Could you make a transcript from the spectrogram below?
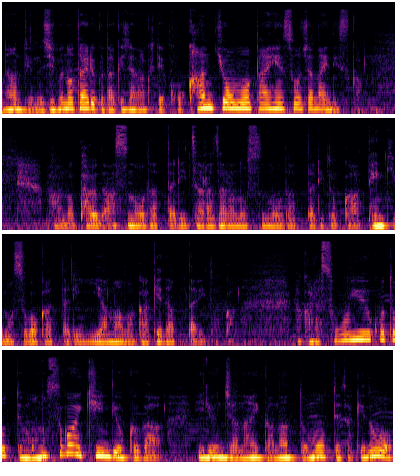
何て言うの自分の体力だけじゃなくてこう環境も大変そうじゃないですか。あのパウダースノーだったりザラザラのスノーだったりとか天気もすごかったり山は崖だったりとか。だからそういうことってものすごい筋力がいるんじゃないかなと思ってたけど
